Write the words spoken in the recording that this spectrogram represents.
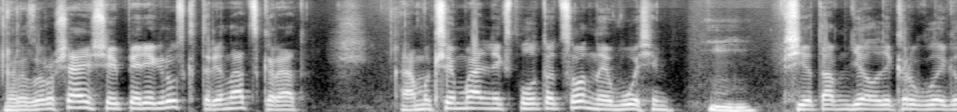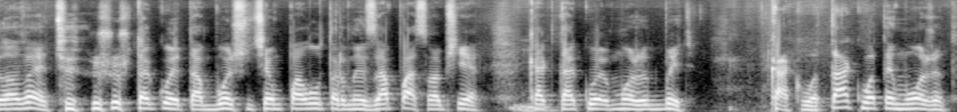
Разрушающая перегрузка 13 крат, а максимальная эксплуатационная 8. Угу. Все там делали круглые глаза. Что ж такое, там больше, чем полуторный запас вообще. Как такое может быть? Как вот так вот и может.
